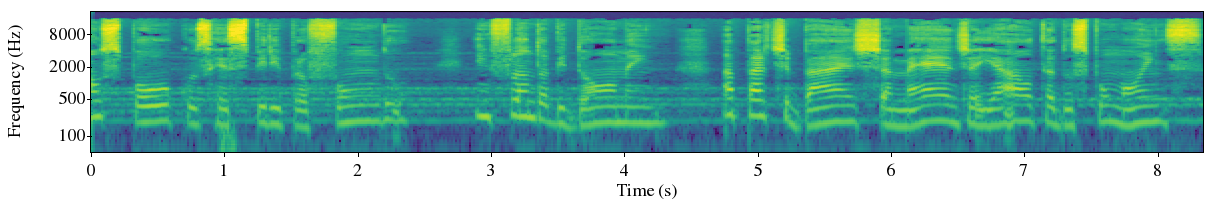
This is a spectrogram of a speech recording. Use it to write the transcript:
Aos poucos, respire profundo, inflando o abdômen, a parte baixa, média e alta dos pulmões.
